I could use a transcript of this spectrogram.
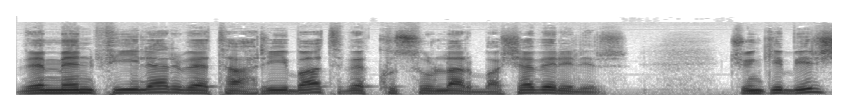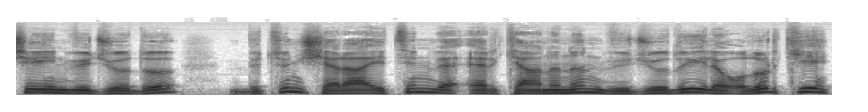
ve menfiler ve tahribat ve kusurlar başa verilir. Çünkü bir şeyin vücudu bütün şeraitin ve erkanının vücudu ile olur ki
